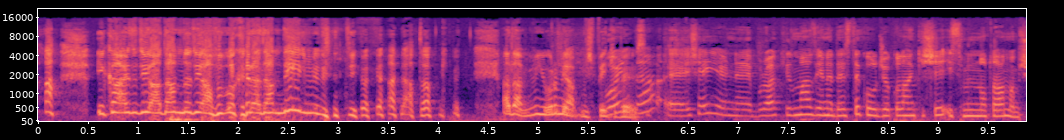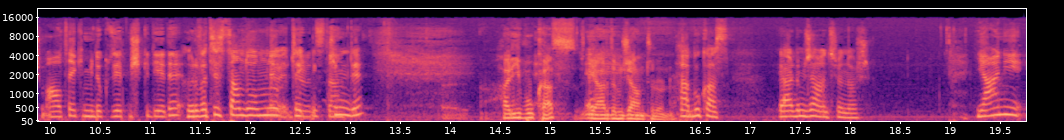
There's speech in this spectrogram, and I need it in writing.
Icardi diyor adam da diyor Abu Bakar adam değil mi diyor yani adam gibi adam gibi yorum yapmış peki Bu arada e, şey yerine Burak Yılmaz yerine destek olacak olan kişi ismini not almamışım. 6 Ekim 1972 diye de Hırvatistan doğumlu Evet, teknik Hırvatistan. kimdi? Hari Bukas yardımcı antrenör. Ha Bukas yardımcı antrenör. Yani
